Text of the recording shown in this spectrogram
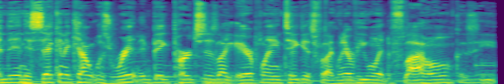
And then his second account was rent and big purchases like airplane tickets for like whenever he wanted to fly home because he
